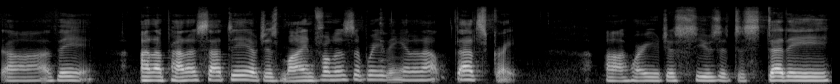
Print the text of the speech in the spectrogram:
uh, the anapanasati of just mindfulness of breathing in and out. That's great. where you just use it to steady,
